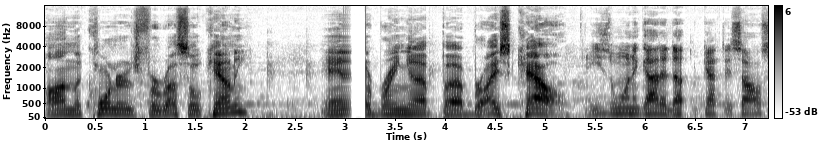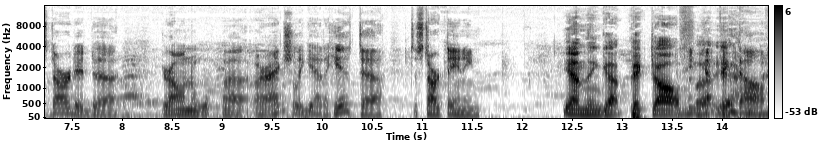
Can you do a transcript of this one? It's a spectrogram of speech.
on the corners for Russell County, and it'll bring up uh, Bryce Cowell. He's the one that got it up, got this all started, uh, drawing the, uh, or actually got a hit uh, to start the inning. Yeah, and then got picked off. Got uh, picked yeah. off.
